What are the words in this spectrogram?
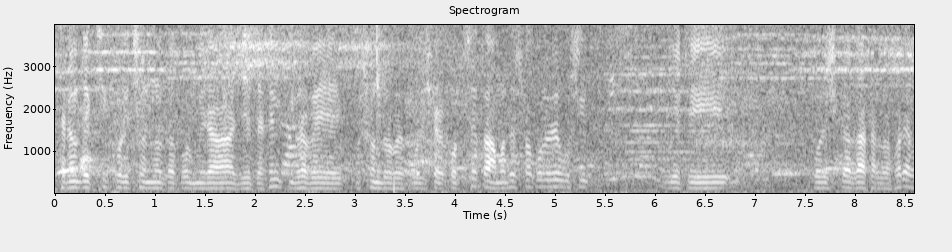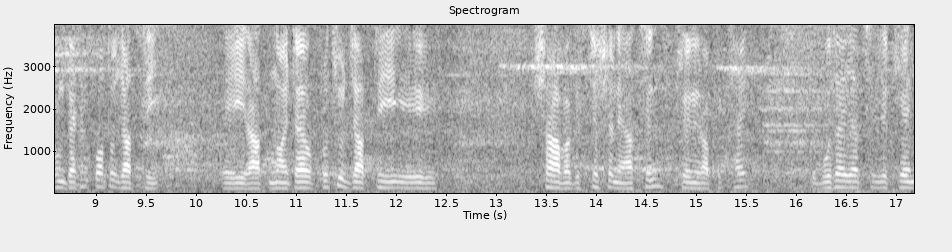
এখানেও দেখছি পরিচ্ছন্নতা কর্মীরা যে দেখেন কীভাবে সুন্দরভাবে পরিষ্কার করছে। তো আমাদের সকলের উচিত এটি পরিষ্কার রাখার ব্যাপারে। এবং দেখেন কত যাত্রী। এই রাত নয়টায় প্রচুর যাত্রী শাহবাগ স্টেশনে আছেন, ট্রেনের অপেক্ষায়। তো বোঝাই যাচ্ছে যে ট্রেন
